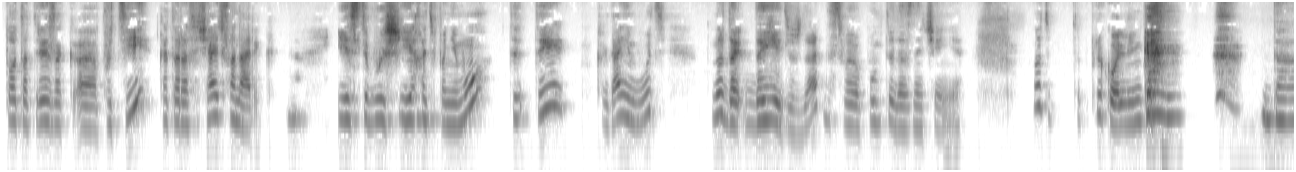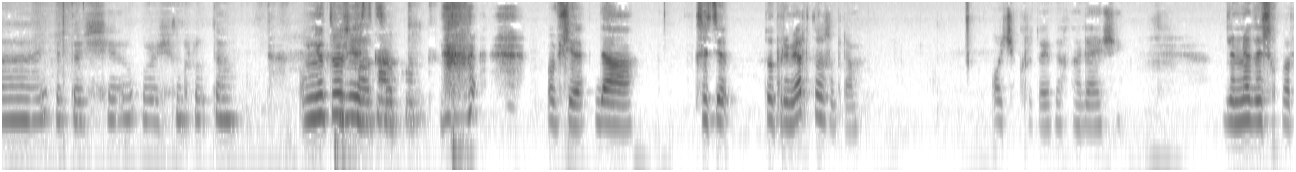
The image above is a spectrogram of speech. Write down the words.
тот отрезок а, пути, который освещает фонарик. И если ты будешь ехать по нему, ты, ты когда-нибудь ну, до, доедешь, да, до своего пункта назначения. Вот так прикольненько. Да, это вообще очень круто. У меня тоже есть... Вот. Вообще, да. Кстати, тот пример тоже прям очень крутой, вдохновляющий. Для меня до сих пор...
